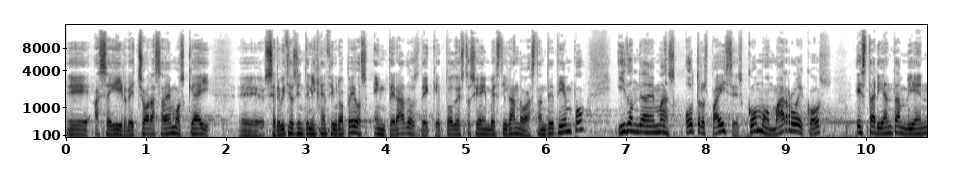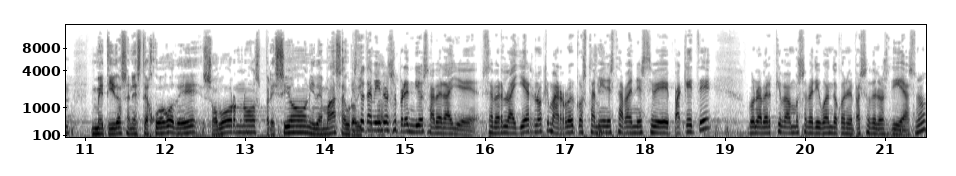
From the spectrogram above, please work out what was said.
eh, a seguir. De hecho, ahora sabemos que hay eh, servicios de inteligencia europeos enterados de que todo esto se iba investigando bastante tiempo y donde además otros países como Marruecos estarían también metidos en este juego de sobornos, presión y demás Esto también nos sorprendió saber ayer, saberlo ayer, ¿no? Que Marruecos también estaba en ese paquete. Bueno, a ver qué vamos averiguando con el paso de los días, ¿no?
